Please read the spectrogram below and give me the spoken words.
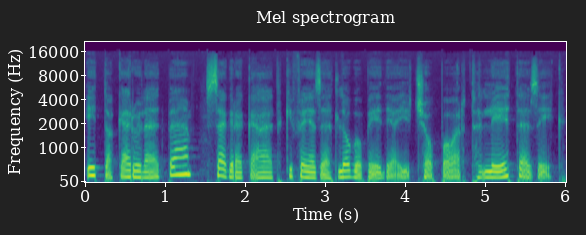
Itt a kerületben szegregált, kifejezett logopédiai csoport létezik.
